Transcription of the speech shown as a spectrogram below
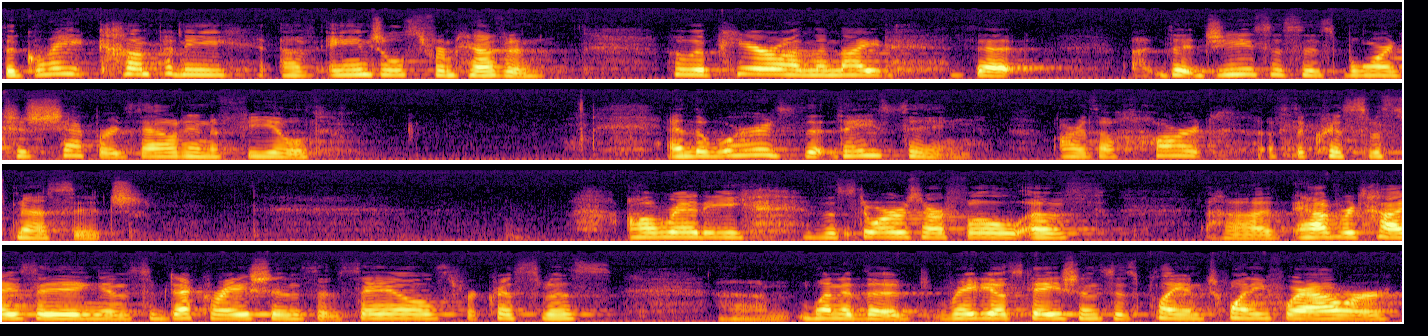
the great company of angels from heaven who appear on the night that, that Jesus is born to shepherds out in a field. And the words that they sing are the heart of the Christmas message. Already, the stores are full of uh, advertising and some decorations and sales for Christmas. Um, one of the radio stations is playing 24 hour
